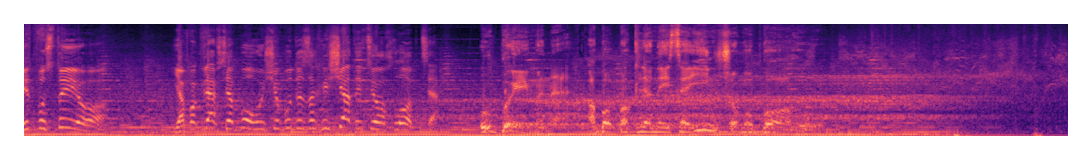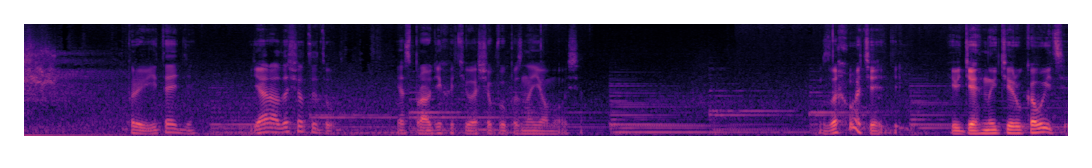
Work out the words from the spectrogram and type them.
Відпусти його! Я поклявся Богу, що буду захищати цього хлопця! Убий мене або поклянися іншому Богу. Привіт, Едді. Я рада, що ти тут. Я справді хотіла, щоб ви познайомилися. Заходь, Едді, і вдягни ті рукавиці.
